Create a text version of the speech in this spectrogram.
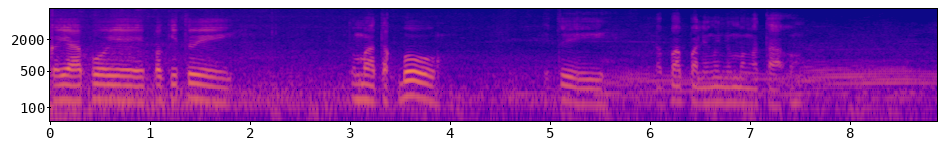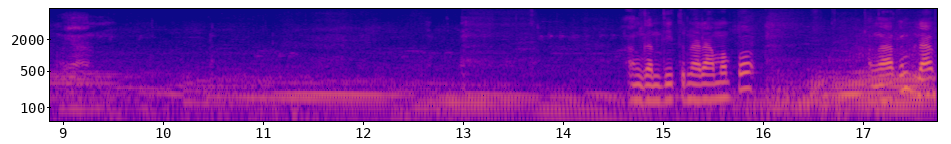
Kaya po eh, pag ito eh, tumatakbo, ito eh, napapalingon yung mga tao. Ayan. Hanggang dito na lamang po ang aking vlog.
